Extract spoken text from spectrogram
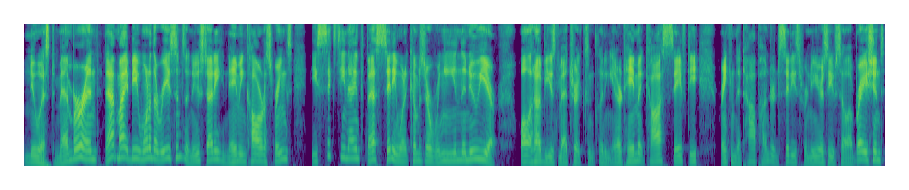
newest member, and that might be one of the reasons a new study naming Colorado Springs the 69th best city when it comes to ringing in the new year. WalletHub used metrics including entertainment costs, safety, ranking the top 100 cities for New Year's Eve celebrations.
